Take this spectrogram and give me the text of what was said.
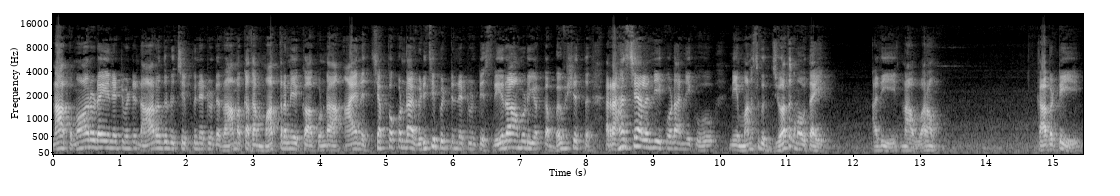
నా కుమారుడైనటువంటి నారదుడు చెప్పినటువంటి రామకథ మాత్రమే కాకుండా ఆయన చెప్పకుండా విడిచిపెట్టినటువంటి శ్రీరాముడి యొక్క భవిష్యత్ రహస్యాలన్నీ కూడా నీకు నీ మనసుకు ద్యోతకమవుతాయి. అది నా వరం. కాబట్టి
